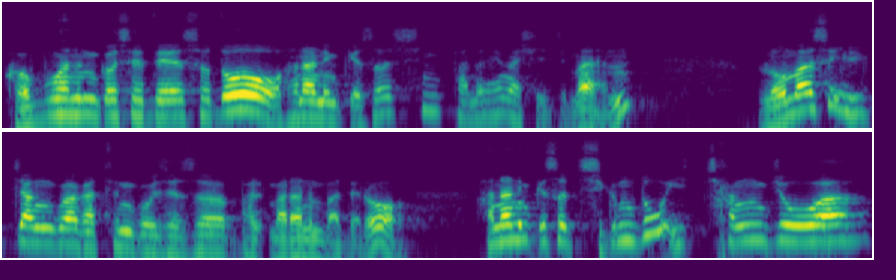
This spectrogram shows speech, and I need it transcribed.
거부하는 것에 대해서도 하나님께서 심판을 행하시지만 로마서 1장과 같은 곳에서 말하는 바대로 하나님께서 지금도 이 창조와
